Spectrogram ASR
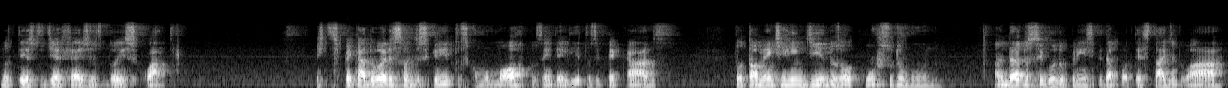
no texto de Efésios 2:4. Estes pecadores são descritos como mortos em delitos e pecados, totalmente rendidos ao curso do mundo, andando segundo o príncipe da potestade do ar,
